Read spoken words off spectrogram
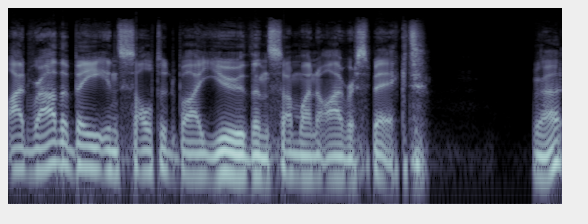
"I'd rather be insulted by you than someone I respect." Right.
